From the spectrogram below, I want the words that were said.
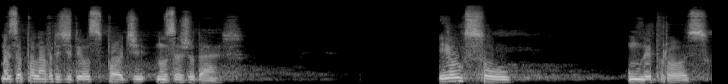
mas a palavra de Deus pode nos ajudar. Eu sou um leproso,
